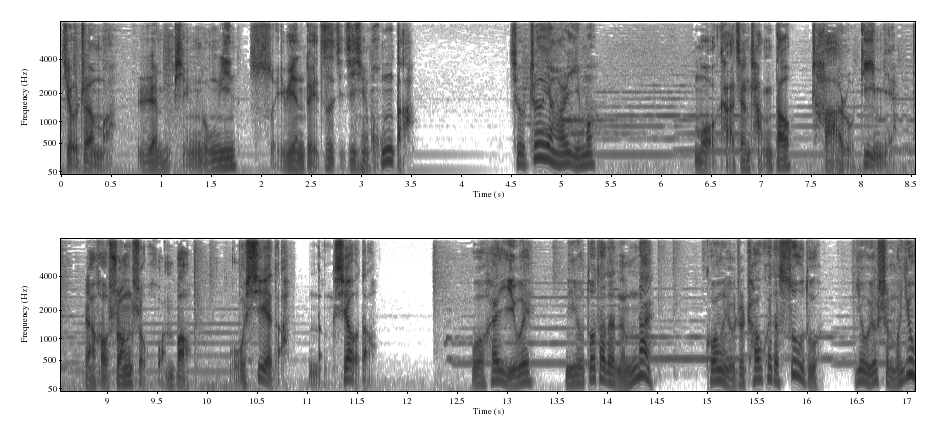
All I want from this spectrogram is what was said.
就这么任凭龙鹰随便对自己进行轰打，就这样而已吗？莫卡将长刀插入地面，然后双手环抱，不屑地冷笑道：“我还以为你有多大的能耐，光有这超快的速度又有什么用？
